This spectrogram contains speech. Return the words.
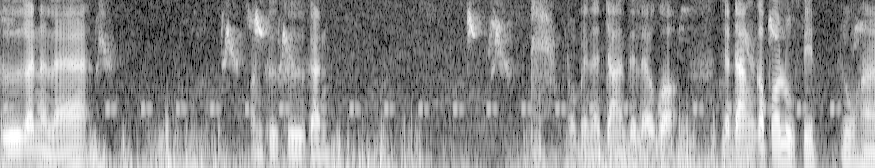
คือกันนั่นแหละ มันคือคือกันเราเป็นอาจารย์เสร็จแล้วก็จะดังก็เพราะลูกศิษย์ลูกหา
